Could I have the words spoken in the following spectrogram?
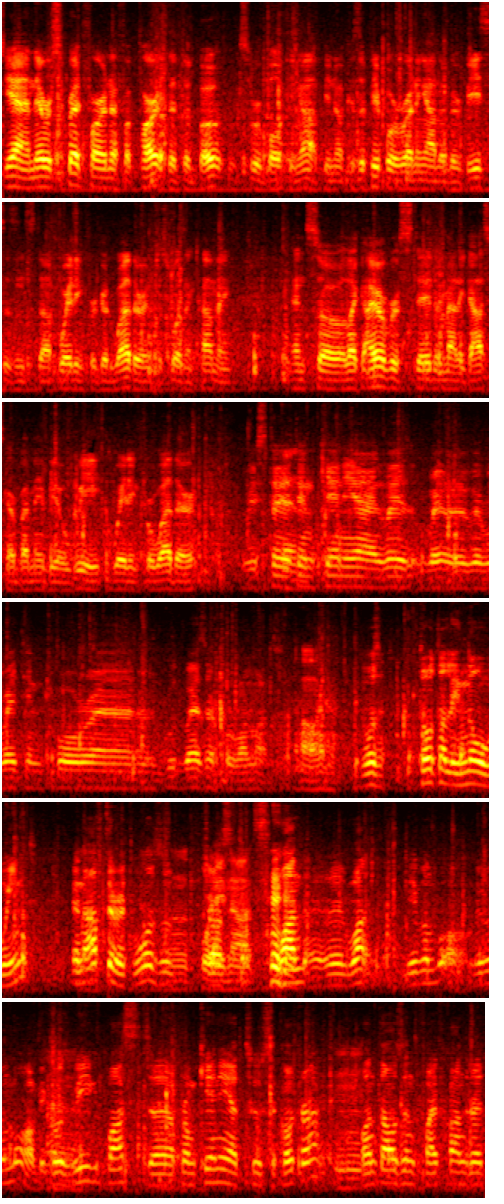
Yeah, and they were spread far enough apart that the boats were bulking up, you know, because the people were running out of their visas and stuff, waiting for good weather, and just wasn't coming. And so, like, I overstayed in Madagascar by maybe a week waiting for weather. We stayed in Kenya and we, we, we were waiting for uh, good weather for one month. Oh, yeah. It was totally no wind, and after it was Uh, just knots. one, uh, one, even more, even more, because we passed uh, from Kenya to Socotra, Mhm. 1,500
